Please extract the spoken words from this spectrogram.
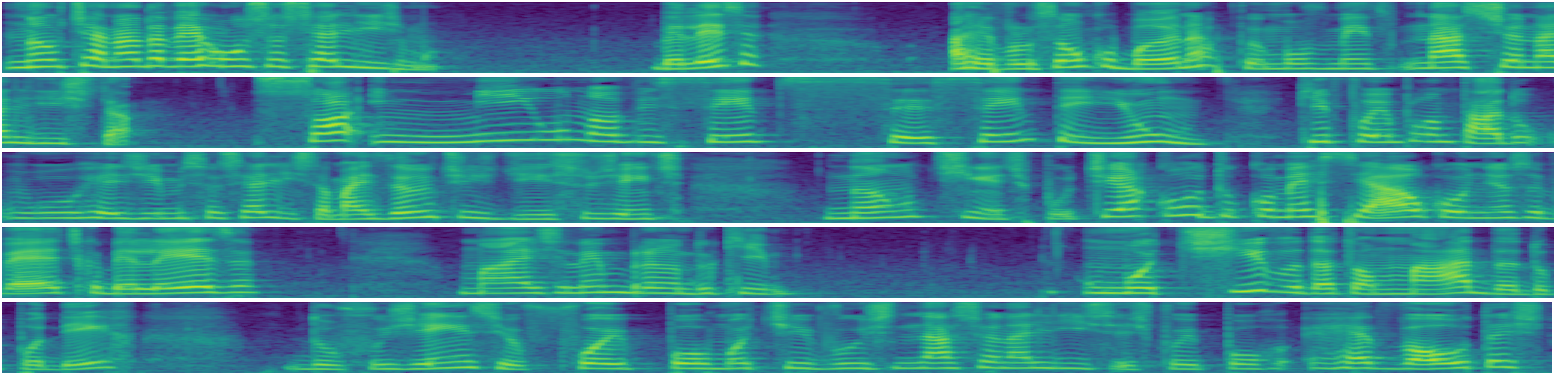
não tinha nada a ver com o socialismo. Beleza? A Revolução Cubana foi um movimento nacionalista só em 1961 que foi implantado o regime socialista. Mas antes disso, gente, não tinha. Tipo, tinha acordo comercial com a União Soviética, beleza. Mas lembrando que o motivo da tomada do poder do Fugêncio foi por motivos nacionalistas, foi por revoltas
